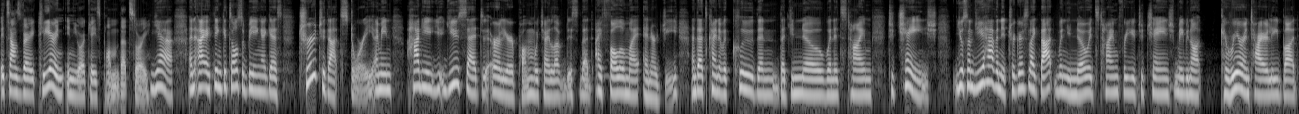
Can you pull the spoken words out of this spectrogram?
it sounds very clear in, in your case, Pom, that story. Yeah. And I think it's also being, I guess, true to that story. I mean, how do you, you, said earlier, Pom, which I loved, is that I follow my energy. And that's kind of a clue then that you know when it's time to change. Jossan, do you have any triggers like that when you know it's time for you to change? Maybe not career entirely, but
